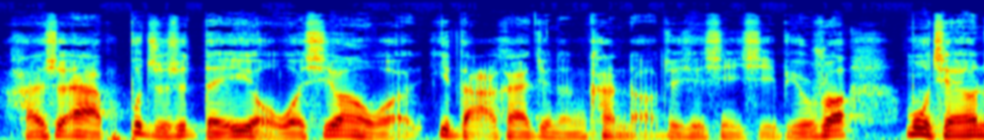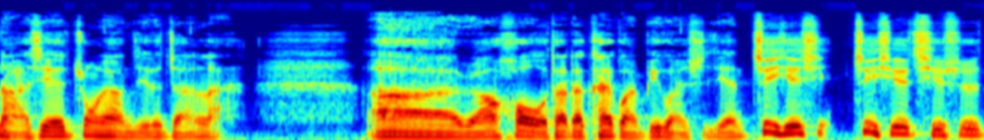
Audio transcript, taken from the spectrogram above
还是 App，不只是得有，我希望我一打开就能看到这些信息，比如说目前有哪些重量级的展览啊、然后它的开馆闭馆时间，这些信这些其实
